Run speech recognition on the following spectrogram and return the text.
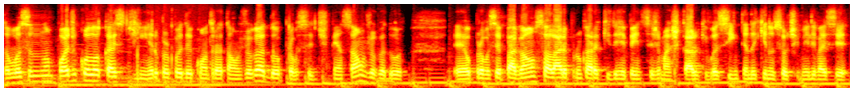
Então você não pode colocar esse dinheiro para poder contratar um jogador, para você dispensar um jogador, é, ou para você pagar um salário para um cara que de repente seja mais caro, que você entenda que no seu time ele vai ser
